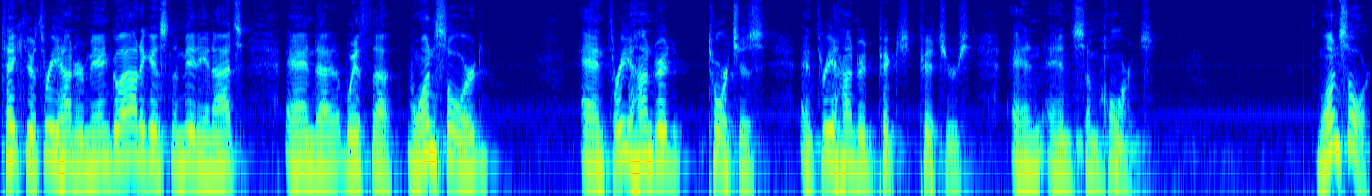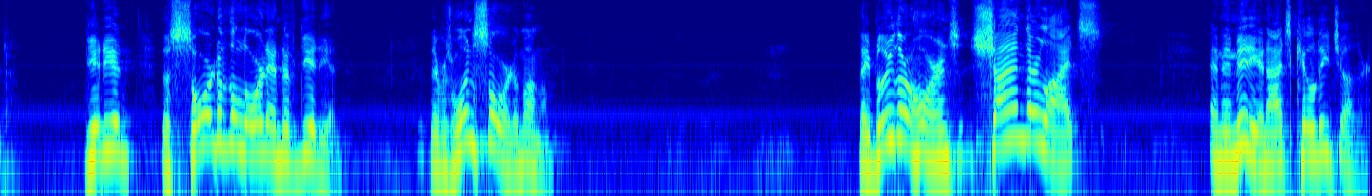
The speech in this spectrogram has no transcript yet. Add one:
Take your 300 men, go out against the Midianites and uh, with uh, one sword and 300 torches and 300 pitchers and, and some horns. One sword. Gideon, the sword of the Lord and of Gideon. There was one sword among them. They blew their horns, shined their lights, and the Midianites killed each other.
